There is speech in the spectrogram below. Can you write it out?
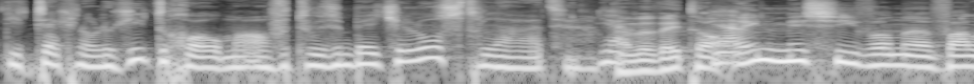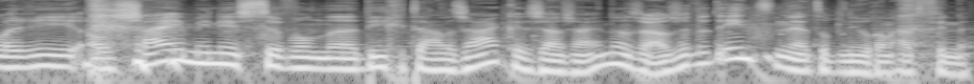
die technologiedromen af en toe eens een beetje los te laten. Ja. En we weten al ja. één missie van Valerie. Als zij minister van Digitale Zaken zou zijn, dan zou ze het internet opnieuw gaan uitvinden.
